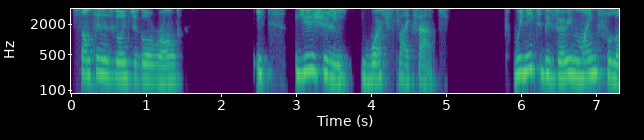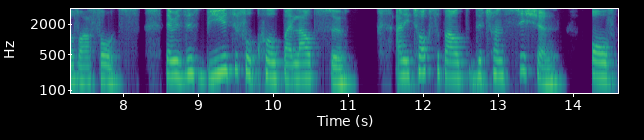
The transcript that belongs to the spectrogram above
something is going to go wrong. It usually works like that we need to be very mindful of our thoughts. There is this beautiful quote by Lao Tzu, and it talks about the transition of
